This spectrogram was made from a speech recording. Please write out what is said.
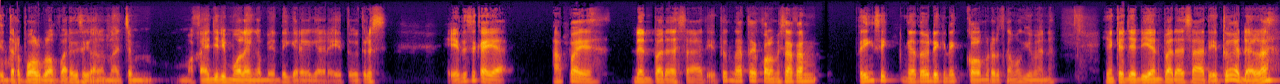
Interpol blok party segala macem makanya jadi mulai ngebenti gara-gara itu terus ya itu sih kayak apa ya dan pada saat itu nggak tahu ya, kalau misalkan think sih nggak tahu deh ini kalau menurut kamu gimana yang kejadian pada saat itu adalah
